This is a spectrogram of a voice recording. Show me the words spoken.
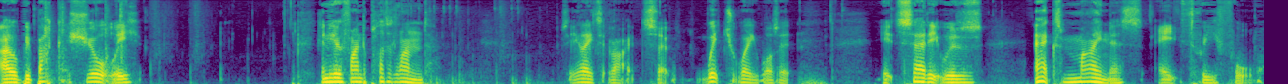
I will be back shortly. Gonna go find a plot of land. See you later. Right, so, which way was it? It said it was x minus 834.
